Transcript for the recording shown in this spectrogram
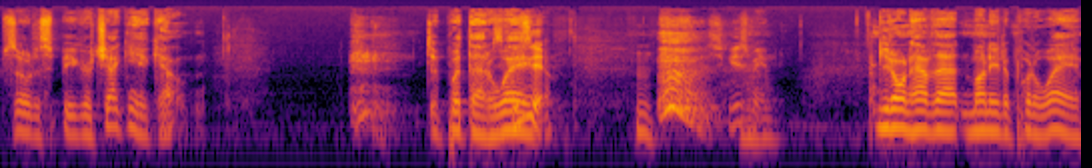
so to speak or checking account to put that away. Excuse me. You don't have that money to put away.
